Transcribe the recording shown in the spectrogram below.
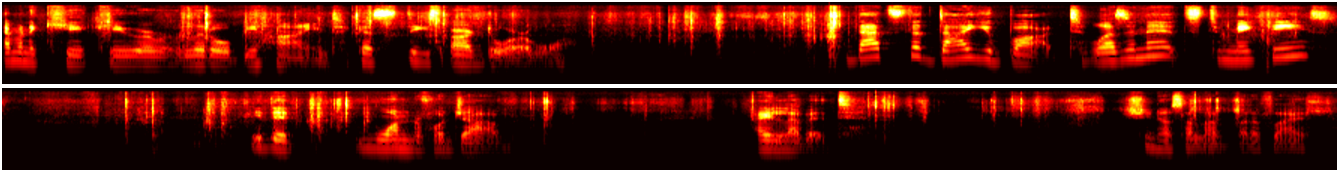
I'm going to kick you a little behind because these are adorable. That's the die you bought, wasn't it, to make these? You did wonderful job. I love it. She knows I love butterflies.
